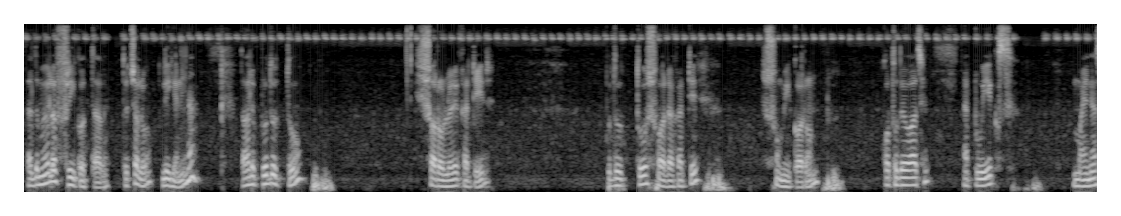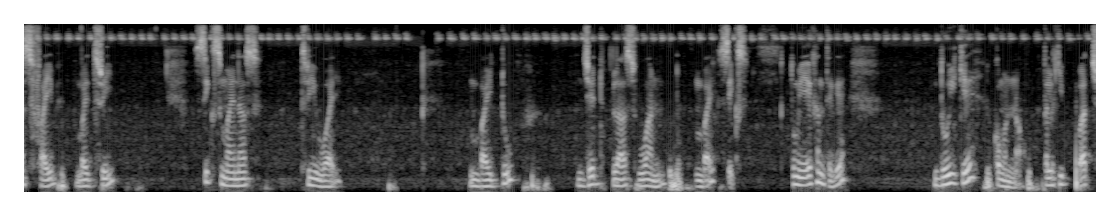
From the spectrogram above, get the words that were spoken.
তাহলে তুমি এগুলো ফ্রি করতে হবে। তো চলো লিখে নিই হ্যাঁ? তাহলে প্রদত্ত সরলরেখাটির প্রদত্ত সরলরেখাটির সমীকরণ কত দেওয়া আছে? Two x five by three six minus three y by two z plus one by six তুমি এখান থেকে দুইকে কমন নাও। তাহলে কি পাচ্ছ?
